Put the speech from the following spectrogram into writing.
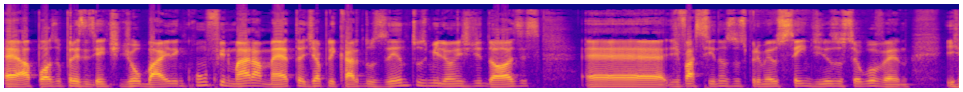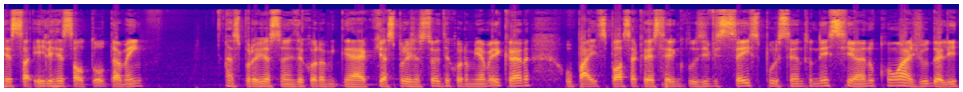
é, após o presidente Joe Biden confirmar a meta de aplicar 200 milhões de doses é, de vacinas nos primeiros 100 dias do seu governo. E ele ressaltou também as projeções da economia, é, que as projeções da economia americana, o país possa crescer inclusive 6% nesse ano com a ajuda ali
